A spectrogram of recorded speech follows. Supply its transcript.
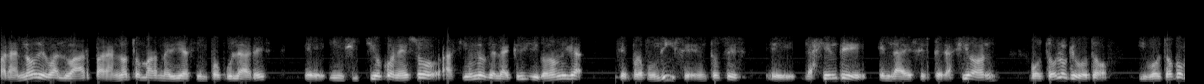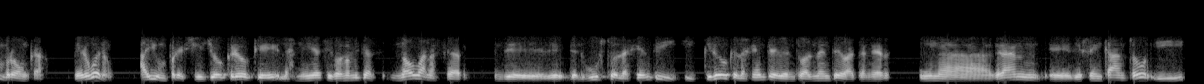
para no devaluar, para no tomar medidas impopulares, eh, insistió con eso, haciendo que la crisis económica se profundice. Entonces, eh, la gente en la desesperación votó lo que votó y votó con bronca. Pero bueno, hay un precio. Yo creo que las medidas económicas no van a ser del gusto de la gente y, creo que la gente eventualmente va a tener un gran eh, desencanto y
